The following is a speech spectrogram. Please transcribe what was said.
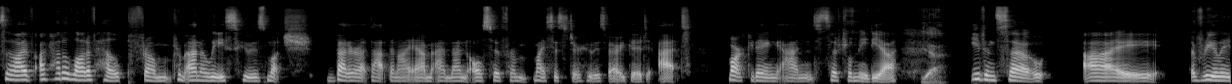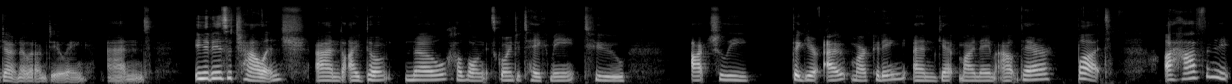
so I've I've had a lot of help from from Anneliese, who is much better at that than I am, and then also from my sister, who is very good at marketing and social media. Yeah. Even so, I really don't know what I'm doing, and it is a challenge, and I don't know how long it's going to take me to actually figure out marketing and get my name out there. But I have the,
